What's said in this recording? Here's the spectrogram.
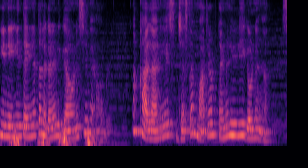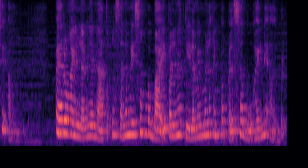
Hinihintay niya talaga na ligawan na siya ni Albert. Akala niya is just a matter of time na liligaw na nga si Albert. Pero ngayon lang niya natuklasan na may isang babae pala na tila may malaking papel sa buhay ni Albert.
